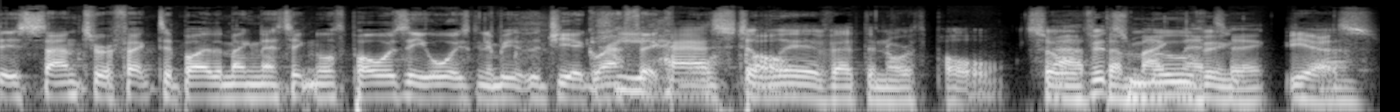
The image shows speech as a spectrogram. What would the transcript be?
is Santa affected by the magnetic North Pole? Is he always going to be at the geographic? he has North to Pole? live at the North Pole. So At if it's the moving, magnetic, yes.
